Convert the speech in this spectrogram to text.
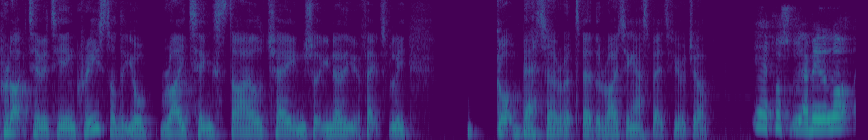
productivity increased, or that your writing style changed, that you know that you effectively got better at, at the writing aspect of your job? Yeah, possibly. I mean, a lot.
